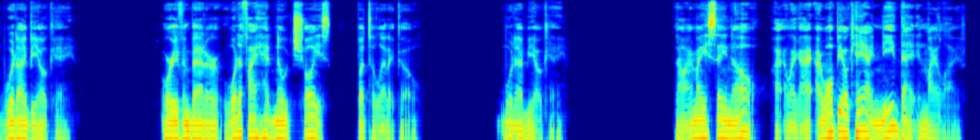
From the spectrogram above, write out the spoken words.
would I be okay? Or even better, what if I had no choice but to let it go? Would I be okay? Now, I may say no. I, like, I, I won't be okay. I need that in my life.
